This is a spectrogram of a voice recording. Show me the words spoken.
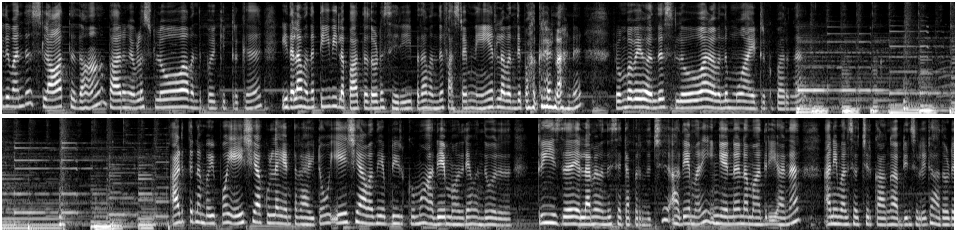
இது வந்து ஸ்லாத்து தான். பாருங்கள் எவ்வளோ ஸ்லோவாக வந்து போய்கிட்டு இருக்கு இதெல்லாம் வந்து டிவியில் பார்த்ததோட சரி இப்போ தான் வந்து ஃபஸ்ட் டைம் நேரில் வந்து பார்க்குறேன் நான். ரொம்பவே வந்து ஸ்லோவாக வந்து மூவ் ஆகிட்டுருக்கு பாருங்கள் அடுத்து நம்ம இப்போ ஏஷியாக்குள்ளே என்டர் ஆகிட்டோம் ஏஷியா வந்து எப்படி இருக்குமோ அதே மாதிரியே வந்து ஒரு ட்ரீஸு எல்லாமே வந்து செட்டப் இருந்துச்சு. அதே மாதிரி இங்கே என்னென்ன மாதிரியான அனிமல்ஸ் வச்சுருக்காங்க அப்படின்னு சொல்லிட்டு அதோட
